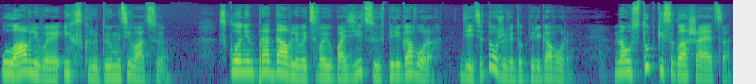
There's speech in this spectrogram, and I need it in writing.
улавливая их скрытую мотивацию. Склонен продавливать свою позицию в переговорах. Дети тоже ведут переговоры. На уступки соглашается,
